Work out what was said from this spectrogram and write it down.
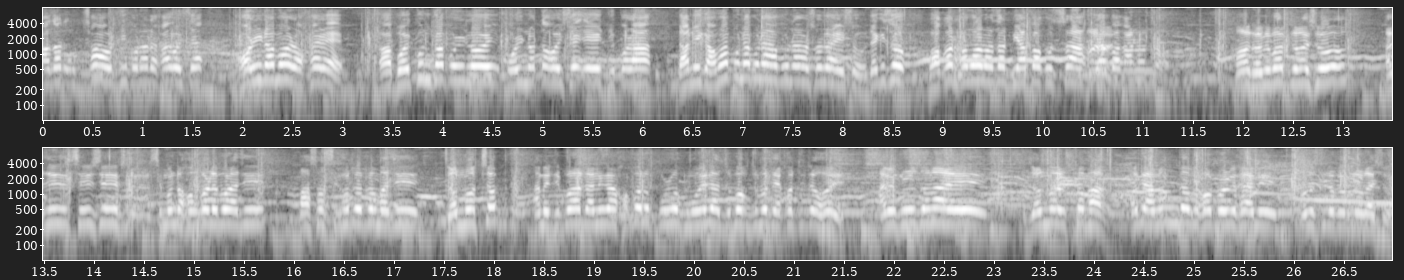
মাজত উৎসাহ উদ্দীপনা দেখা গৈছে। হৰিনামৰ ৰসেৰে বৈকুণ্ঠপুৰীলৈ পৰিণত হৈছে এই দ্বীপৰা দানি গাঁও মই পোনে পোনে আপোনাৰ ওচৰলৈ আহিছোঁ। দেখিছোঁ ভকতসমূহৰ মাজত ব্যাপক উৎসাহ ব্যাপক আনন্দ। অঁ ধন্যবাদ জনাইছোঁ। আজি শ্ৰী শ্ৰী শ্ৰীমন্ত শংকৰদেৱৰ আজি পাঁচশ ছিসত্তৰতম আজি জন্মোৎসৱ। আমি দ্বীপৰা দানিগাঁৱৰ সকলো পুৰুষ মহিলা যুৱক যুৱতী একত্ৰিত হৈ আমি গুৰুজনাৰ এই জন্ম উৎসৱভাগ অতি আনন্দ মুখৰ পৰিৱেশে আমি অনুষ্ঠিত কৰিবলৈ ওলাইছোঁ।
